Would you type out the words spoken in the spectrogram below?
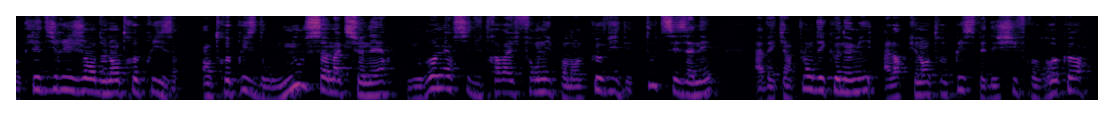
Donc les dirigeants de l'entreprise, entreprise dont nous sommes actionnaires, nous remercient du travail fourni pendant le Covid et toutes ces années avec un plan d'économie alors que l'entreprise fait des chiffres records.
